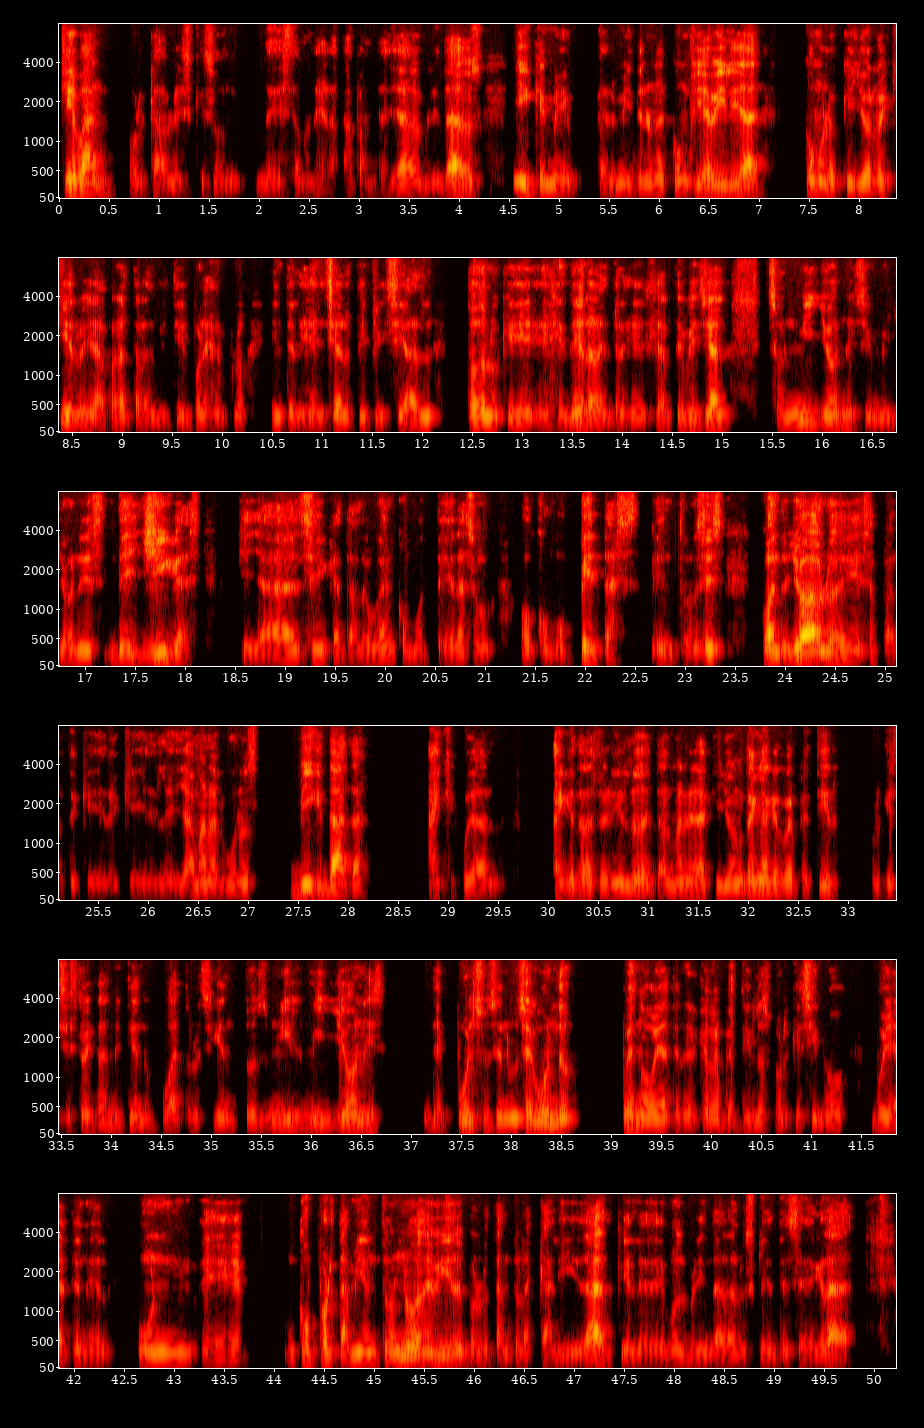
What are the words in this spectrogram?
que van por cables que son de esta manera, apantallados, blindados y que me permiten una confiabilidad como lo que yo requiero ya para transmitir, por ejemplo, inteligencia artificial. Todo lo que genera la inteligencia artificial son millones y millones de gigas que ya se catalogan como teras o, como petas. Entonces, cuando yo hablo de esa parte que, que le llaman algunos big data, hay que cuidarlo. Hay que transferirlo de tal manera que yo no tenga que repetir, porque si estoy transmitiendo 400 mil millones de pulsos en un segundo, pues no voy a tener que repetirlos porque si no voy a tener un, eh, un, comportamiento no debido y por lo tanto la calidad que le debemos brindar a los clientes se degrada.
